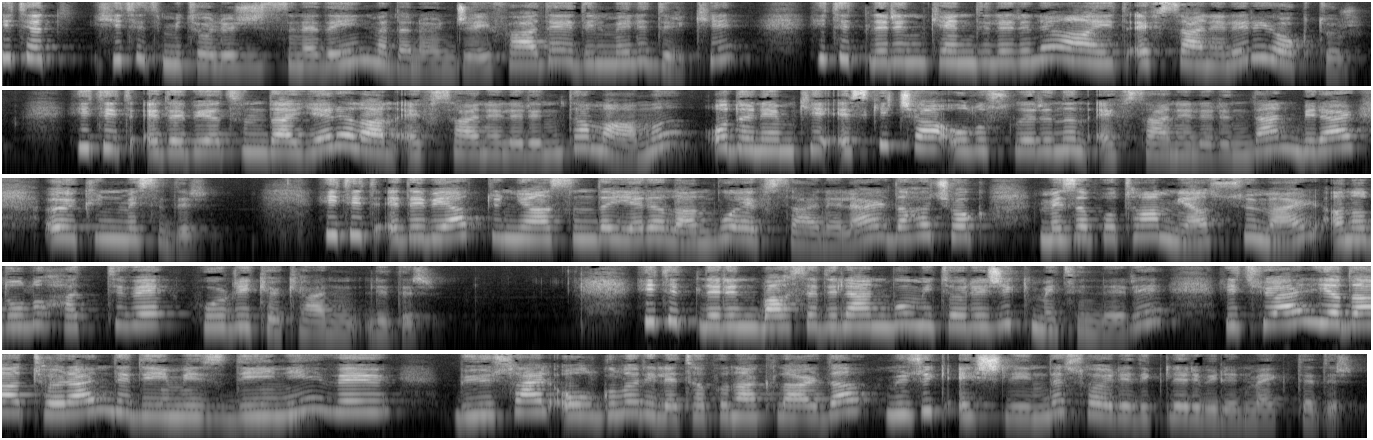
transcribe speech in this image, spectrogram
Hitit, Hitit mitolojisine değinmeden önce ifade edilmelidir ki Hititlerin kendilerine ait efsaneleri yoktur. Hitit edebiyatında yer alan efsanelerin tamamı o dönemki eski çağ uluslarının efsanelerinden birer öykünmesidir. Hitit edebiyat dünyasında yer alan bu efsaneler daha çok Mezopotamya, Sümer, Anadolu Hatti ve Hurri kökenlidir. Hititlerin bahsedilen bu mitolojik metinleri ritüel ya da tören dediğimiz dini ve büyüsel olgular ile tapınaklarda müzik eşliğinde söyledikleri bilinmektedir.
